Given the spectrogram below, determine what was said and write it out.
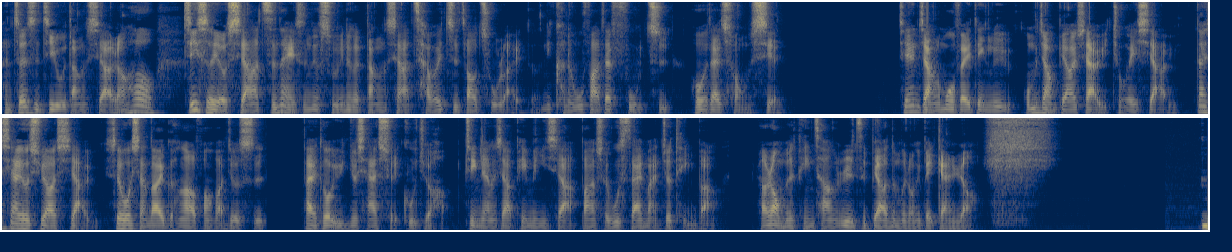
很真实记录当下。然后即使有瑕疵，那也是那属于那个当下才会制造出来的。你可能无法再复制或者再重现。今天讲了墨菲定律，我们讲不要下雨就会下雨，但现在又需要下雨，所以我想到一个很好的方法，就是拜托雨就下在水库就好，尽量下，拼命下，把水库塞满就停吧，然后让我们的平常日子不要那么容易被干扰。第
